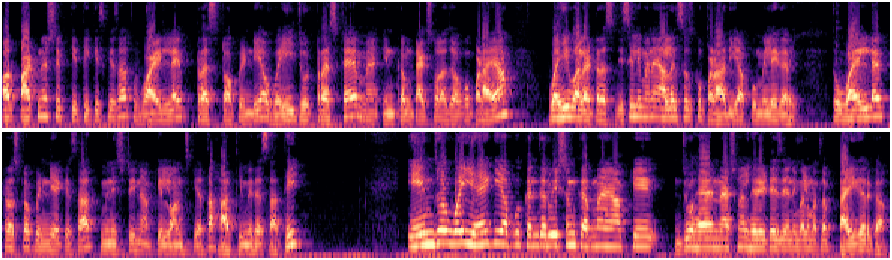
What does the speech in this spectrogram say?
और पार्टनरशिप की थी किसके साथ? वाइल्ड लाइफ ट्रस्ट ऑफ़ इंडिया वही जो ट्रस्ट है, मैं इनकम टैक्स वाला जो आपको पढ़ाया, वही वाला ट्रस्ट इसीलिए मैंने अलग से उसको पढ़ा दिया, आपको मिलेगा नहीं। तो वाइल्ड लाइफ ट्रस्ट ऑफ़ इंडिया के साथ मिनिस्ट्री ने आपके लॉन्च किया था, हाथी मेरे साथी। एम जो वही है कि आपको कंजर्वेशन करना है, आपके जो है नेशनल हेरिटेज एनिमल मतलब टाइगर का।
